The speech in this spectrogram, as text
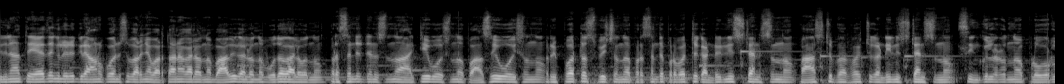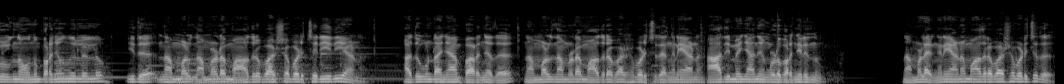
ഇതിനകത്ത് ഏതെങ്കിലും ഒരു ഗ്രാമർ പോയിന്റ്സ് പറഞ്ഞ? വർത്തമാനകാലം എന്നോ ഭാവി കാലം എന്നോ ഭൂതകാലം പ്രസന്റ് ടെൻസ് എന്നോ ആക്റ്റീവ് വോയിസ് എന്നോ പാസീവ് വോയിസ് എന്നോ റിപ്പോർട്ടർ സ്പീച്ച് എന്നോ പ്രസന്റ് പെർഫെക്റ്റ് കണ്ടിന്യൂസ് ടെൻസ് എന്നോ പാസ്റ്റ് പെർഫെക്റ്റ് കണ്ടിന്യൂസ് ടെൻസ് എന്നോ സിംഗുലർ എന്നോ പ്ലൂറൽ എന്നോ ഒന്നും പറഞ്ഞൊന്നുമില്ലല്ലോ. ഇത് നമ്മൾ നമ്മുടെ മാതൃഭാഷ പഠിച്ച രീതിയാണ്. അതുകൊണ്ടാണ് ഞാൻ പറഞ്ഞത് നമ്മൾ നമ്മുടെ മാതൃഭാഷ പഠിച്ചത് എങ്ങനെയാണ്? ആദ്യമേ ഞാൻ നിങ്ങളോട് പറഞ്ഞിരുന്നു. നമ്മൾ എങ്ങനെയാണ് മാതൃഭാഷ പഠിച്ചത്?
